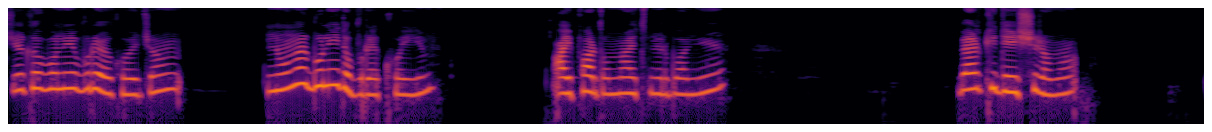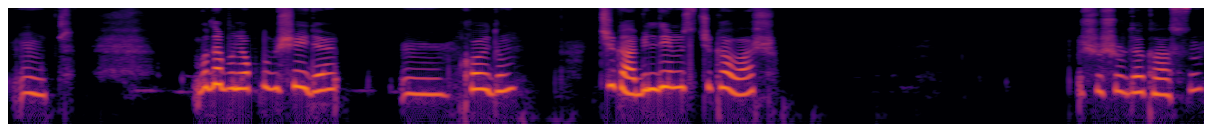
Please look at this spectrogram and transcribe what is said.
Jacoboni'yi buraya koyacağım. Normal Bonnie'yi de buraya koyayım. Ay pardon Nightmare Bunny. Belki değişir ama. Evet. Bu da bloklu bir şeydi. Hmm, koydum. Çıka bildiğimiz çıka var. Şu şurada kalsın.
